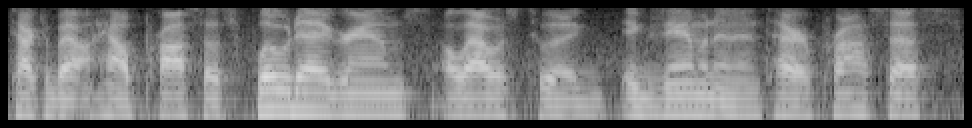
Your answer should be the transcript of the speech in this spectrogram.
Talked about how process flow diagrams allow us to uh, examine an entire process.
